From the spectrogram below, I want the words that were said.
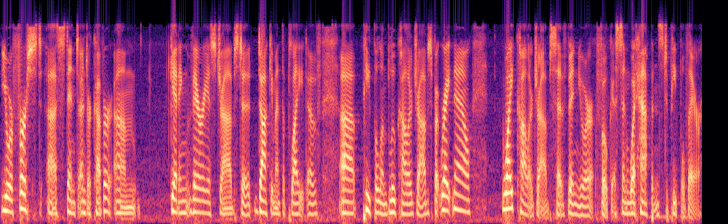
your first uh, stint undercover. Um, getting various jobs to document the plight of uh, people in blue collar jobs. But right now, white collar jobs have been your focus and what happens to people there.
